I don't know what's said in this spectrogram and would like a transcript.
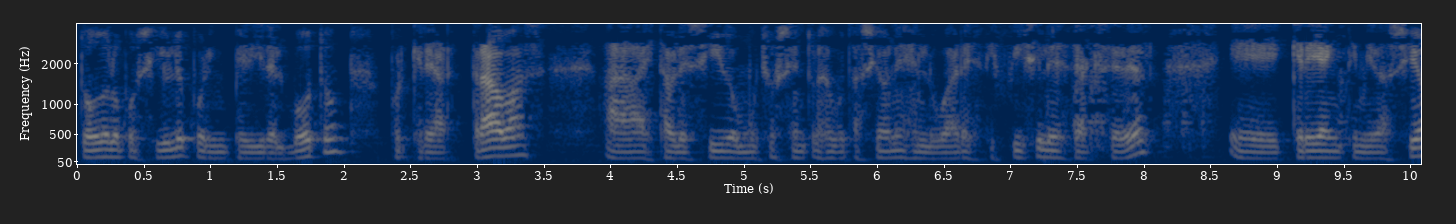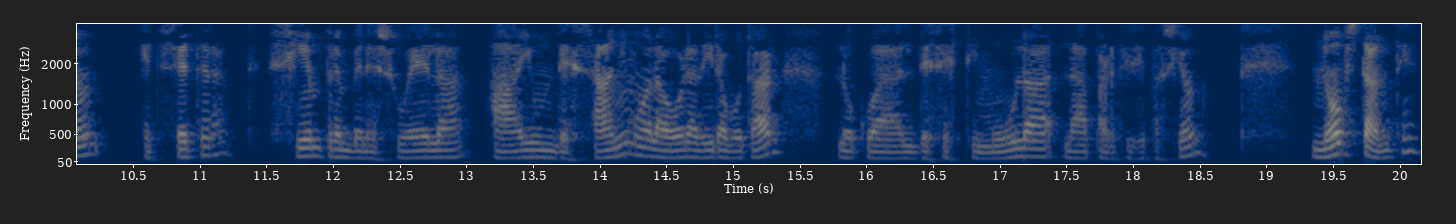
todo lo posible por impedir el voto, por crear trabas, ha establecido muchos centros de votaciones en lugares difíciles de acceder, eh, crea intimidación, etc. Siempre en Venezuela hay un desánimo a la hora de ir a votar lo cual desestimula la participación. No obstante,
